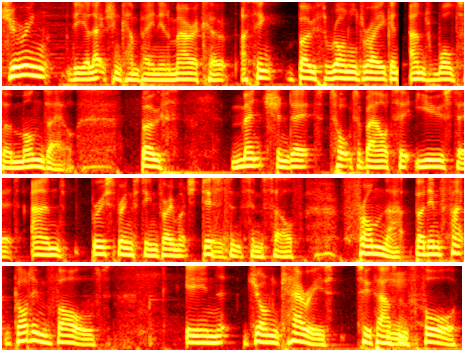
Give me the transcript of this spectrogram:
During the election campaign in America, I think both Ronald Reagan and Walter Mondale both mentioned it, talked about it, used it, and Bruce Springsteen very much distanced himself from that, but in fact got involved in John Kerry's 2004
